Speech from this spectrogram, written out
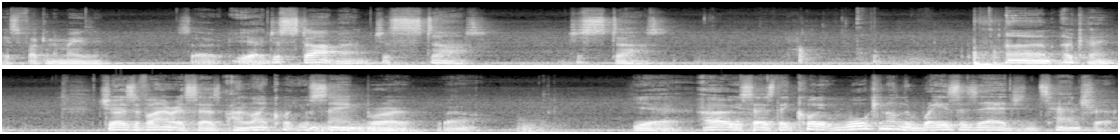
it's fucking amazing so yeah just start man just start just start um, okay joseph ira says i like what you're saying bro well yeah. Oh, he says they call it walking on the razor's edge in Tantra.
